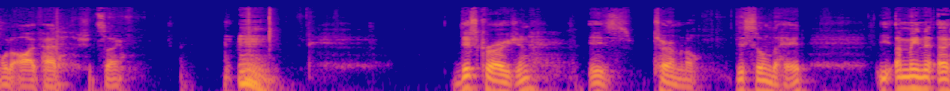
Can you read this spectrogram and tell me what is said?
or that I've had, I should say. This corrosion is terminal. This cylinder head, I mean, a,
